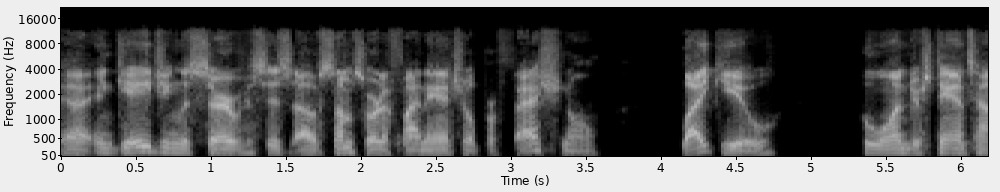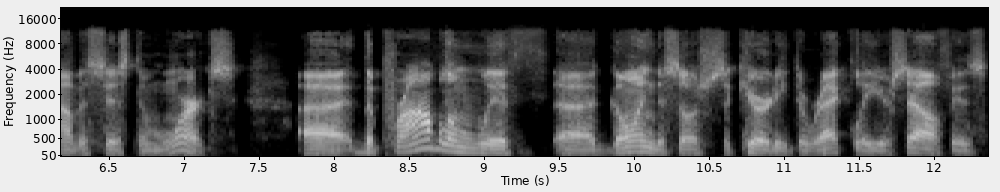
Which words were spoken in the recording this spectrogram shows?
uh, engaging the services of some sort of financial professional like you who understands how the system works. Uh, the problem with uh, going to Social Security directly yourself is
